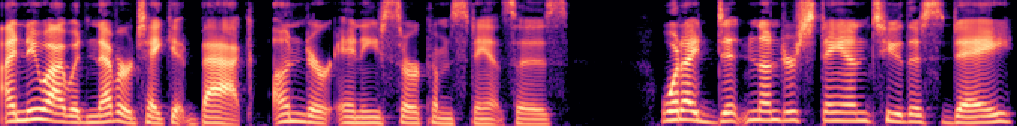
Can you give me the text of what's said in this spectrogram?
I knew I would never take it back under any circumstances. What I didn't understand to this day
